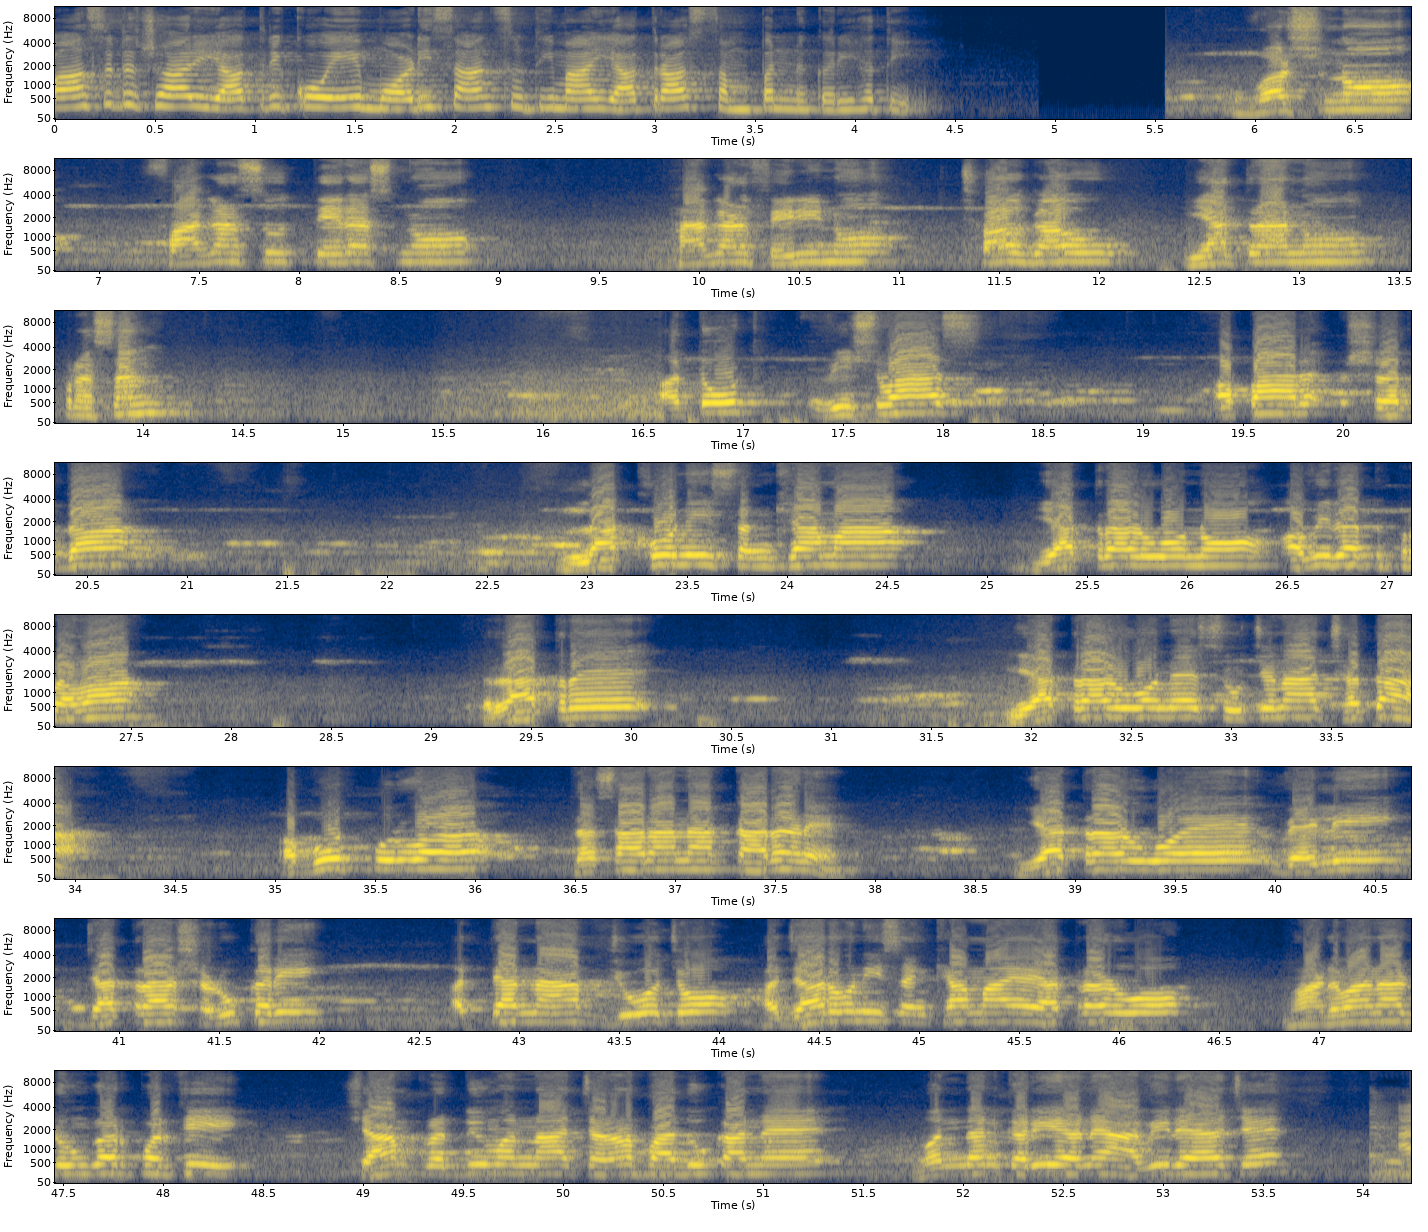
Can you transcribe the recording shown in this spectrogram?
પાસઠ હજાર યાત્રિકોએ મોડી સાંજ સુધીમાં યાત્રા સંપન્ન કરી હતી. વર્ષનો ફાગણ સુદ તેરસનો, ફાગણ ફેરીનો, છ ગાઉ યાત્રાનો પ્રસંગ અતૂટ, વિશ્વાસ, અપાર શ્રદ્ધા, લાખોની સંખ્યામાં યાત્રાળુઓનો અવિરત પ્રવાહ, રાત્રે યાત્રાળુઓને સૂચના છતાં અભૂતપૂર્વ ધસારાના કારણે યાત્રાળુઓએ વહેલી યાત્રા શરૂ કરી. અત્યારના આપ જુઓ છો, હજારોની સંખ્યામાં યાત્રાળુઓ ભાંડવાના ડુંગર પરથી શ્યામ પ્રદ્યુમનના ચરણ પાદુકાને વંદન કરી અને આવી રહ્યા છે.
